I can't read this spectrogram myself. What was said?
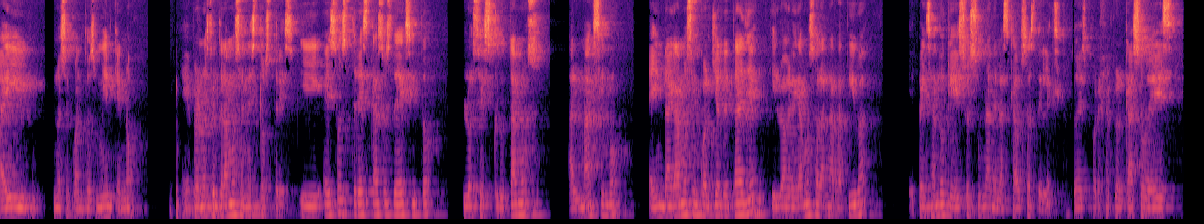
hay no sé cuántos mil que no, eh, pero nos centramos en estos tres. Y esos tres casos de éxito los escrutamos al máximo e indagamos en cualquier detalle y lo agregamos a la narrativa eh, pensando que eso es una de las causas del éxito. Entonces, por ejemplo, el caso es,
